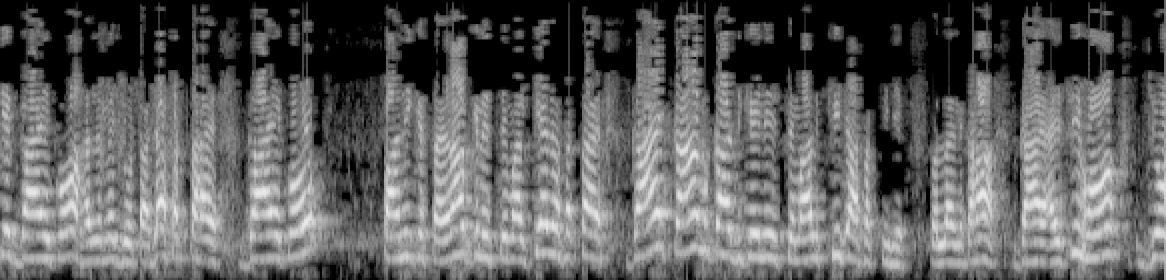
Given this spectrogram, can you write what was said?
कि गाय को हल में जोता जा सकता है। गाय को पानी के सैराब के लिए इस्तेमाल किया जा सकता है। गाय काम काज के लिए इस्तेमाल की जा सकती है। तो अल्लाह ने कहा, गाय ऐसी हो जो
